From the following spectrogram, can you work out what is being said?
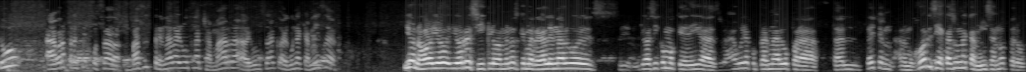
Tú, ahora para esta posada, ¿vas a estrenar alguna chamarra, algún saco, alguna camisa? Yo no, yo, yo reciclo, a menos que me regalen algo, es, yo así como que digas, ah, voy a ir a comprarme algo para tal fecha, a lo mejor si acaso una camisa, ¿no? Pero,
